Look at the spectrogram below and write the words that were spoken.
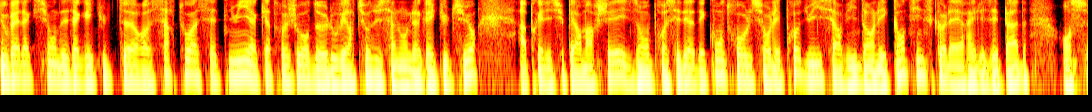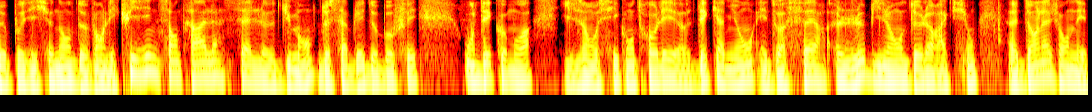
Nouvelle action des agriculteurs sartois cette nuit à quatre jours de l'ouverture du salon de l'agriculture. Après les supermarchés, ils ont procédé à des contrôles sur les produits servis dans les cantines scolaires et les EHPAD en se positionnant devant les cuisines centrales, celles du Mans, de Sablé, de Beaufait ou d'Écomois. Ils ont aussi contrôlé euh, des camions et doivent faire le bilan de leur action euh, dans la journée.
